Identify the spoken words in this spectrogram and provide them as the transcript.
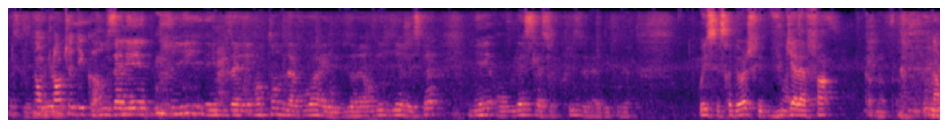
Parce que vous on plante le décor. Vous allez être pris et vous allez entendre la voix et vous aurez envie de lire, j'espère, mais on vous laisse la surprise de la découverte. Oui, ce serait dommage, vu qu'à la fin. non.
